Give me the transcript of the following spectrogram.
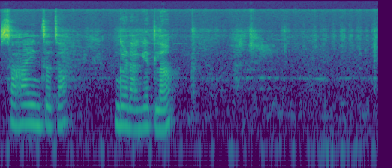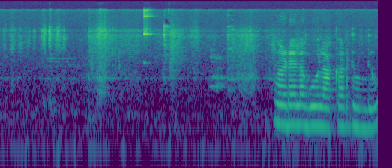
सहा इंचाचा गडा घेतला. वड्याला गोल आकार देऊन देऊ.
